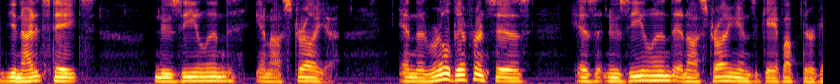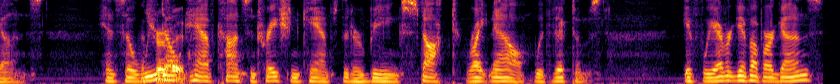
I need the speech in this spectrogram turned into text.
the United States, New Zealand, and Australia? And the real difference is is that New Zealand and Australians gave up their guns. And so we right. don't have concentration camps that are being stocked right now with victims. If we ever give up our guns,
